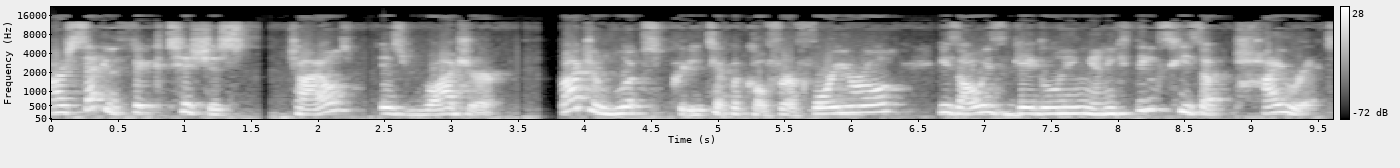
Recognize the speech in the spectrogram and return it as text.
our second fictitious child is Roger. Roger looks pretty typical for a four-year-old. He's always giggling and he thinks he's a pirate.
